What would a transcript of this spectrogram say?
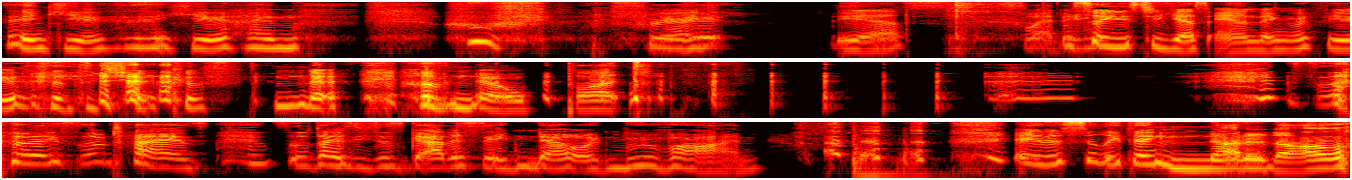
Thank you, thank you. I'm whew, freed. right? Yeah. Sweating. I'm so used to yes anding with you that the joke of no of no but. so like sometimes, sometimes you just gotta say no and move on. hey, this silly thing, not at all.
